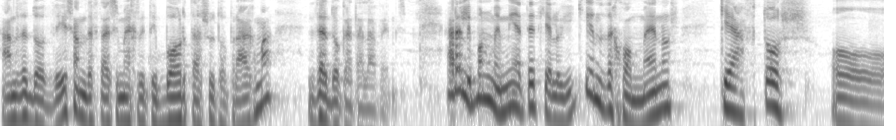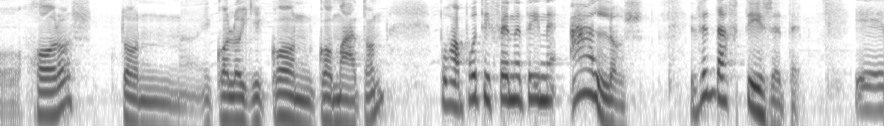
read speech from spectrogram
Αν δεν το δεις, αν δεν φτάσει μέχρι την πόρτα σου το πράγμα, δεν το καταλαβαίνεις. Άρα λοιπόν με μια τέτοια λογική ενδεχομένως και αυτός ο χώρος των οικολογικών κομμάτων που από ό,τι φαίνεται είναι άλλος, δεν ταυτίζεται. Ε,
